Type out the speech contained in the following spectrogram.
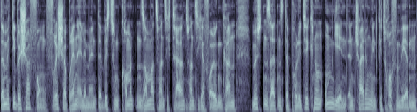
damit die Beschaffung frischer Brennelemente bis zum kommenden Sommer 2023 erfolgen kann, müssten seitens der Politik nun umgehend Entscheidungen getroffen werden,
